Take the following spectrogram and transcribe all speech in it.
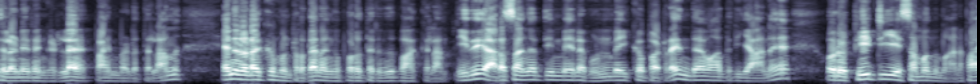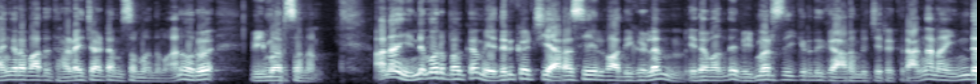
சில நேரங்களில் பயன்படுத்தலாம். என்ன நடக்கும்ன்றதை நாங்க பொறுத்திருந்து பார்க்கலாம். இது அரசாங்கத்தின் மேலே முன்வைக்கப்படுற இந்த மாதிரியான ஒரு பிடிஐ சம்பந்தமான பயங்கரவாத தடை சட்டம் சம்பந்தமான ஒரு விமர்சனம். ஆனால் இன்னும் ஒரு பக்கம் எதிர்கட்சி அரசியல்வாதிகளும் இதை வந்து விமர்சிக்கிறதுக்கு ஆரம்பிச்சிருக்கிறாங்க. ஆனால் இந்த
